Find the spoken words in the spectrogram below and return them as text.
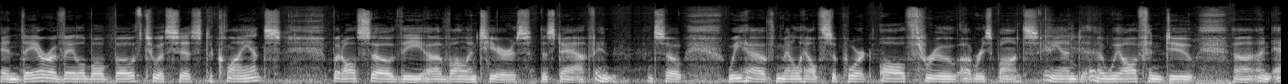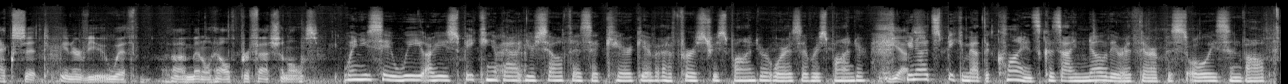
and they are available both to assist the clients, but also the uh, volunteers, the staff, and and so we have mental health support all through a response. And uh, we often do uh, an exit interview with uh, mental health professionals. When you say we, are you speaking about yourself as a caregiver, a first responder, or as a responder? Yes. You're not speaking about the clients because I know there are therapists always involved.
